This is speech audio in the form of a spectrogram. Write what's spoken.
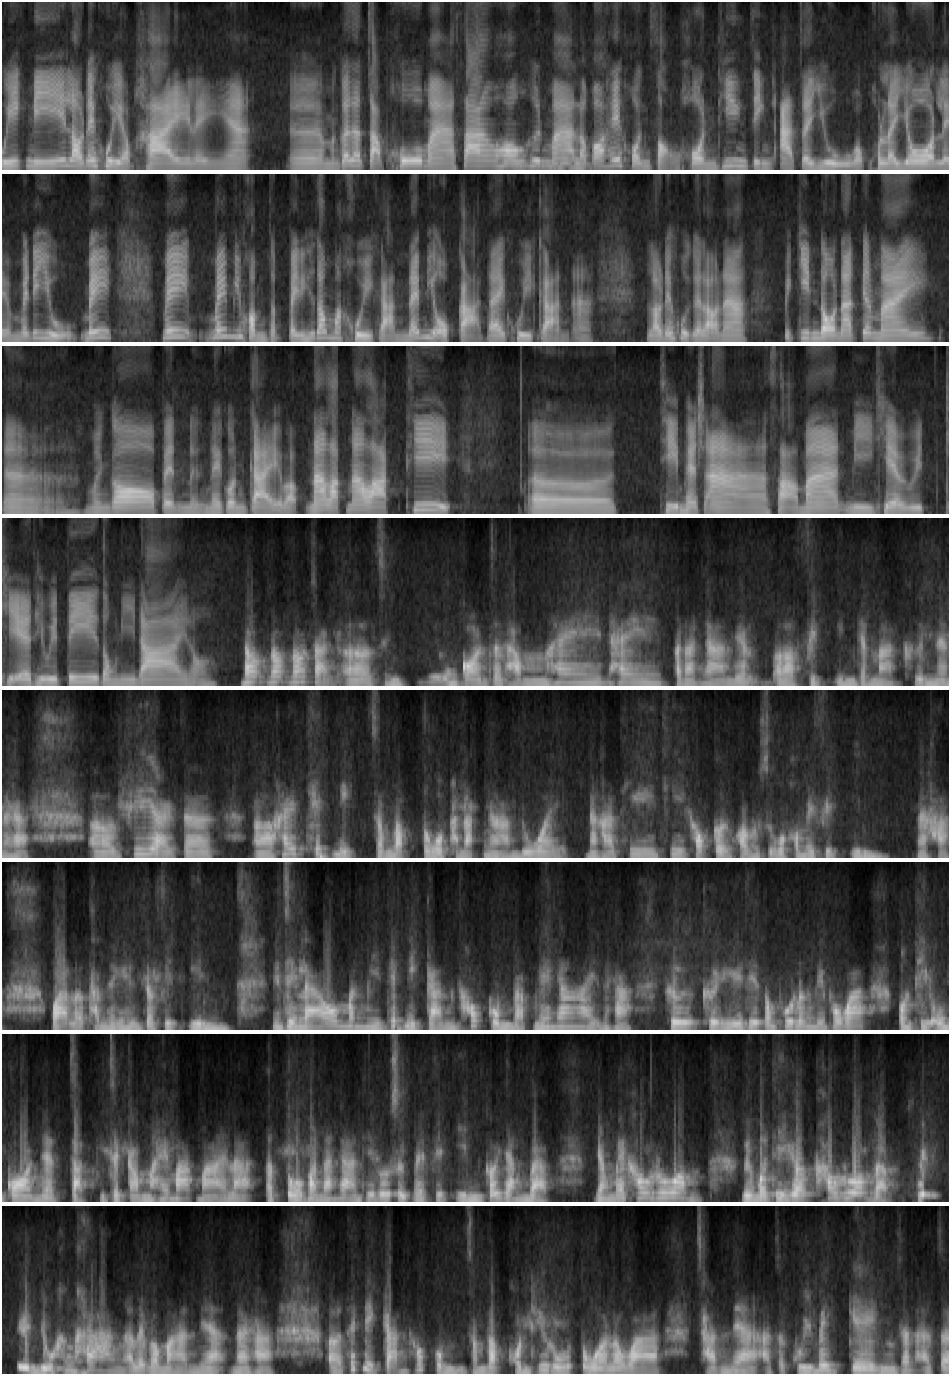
วีคนี้เราได้คุยกับใครอะไรเงี้ยเออมันก็จะจับคู่มาสร้างห้องขึ้นมา แล้วก็ให้คนสองคนที่จริง ๆ อาจจะอยู่แบบคนละโยชน์เลยไม่ได้อยู่ไม่ไม่ไม่มีความจำเป็นที่ต้องมาคุยกัน ได้มีโอกาสได้คุยกันอะเราได้คุยกันแล้วนะ ไปกินโดนัทกันไหมอ่ามันก็เป็นหนึ่งในกลไกแบบน่ารักน่ารักที่เอ่อ ทีม HR สามารถมี creativity ตรงนี้ได้เนาะนอกนอกจากสิ่งที่องค์กรจะทำให้ให้พนักงานเนี่ยฟิตอินกันมากขึ้นเนี่ยนะคะพี่อยากจะให้เทคนิคสำหรับตัวพนักงานด้วยนะคะที่ที่เขาเกิดความรู้สึกว่าเขาไม่ฟิตอิน นะคะว่าแล้วทำยังไงถึงจะฟิตอิน จริงๆแล้วมันมีเทคนิคการเข้ากลุ่มแบบง่าย ๆนะคะ คือคืออย่างนี้ที่ต้องพูดเรื่องนี้เพราะว่าบางทีองค์กรเนี่ยจัดกิจกรรมมาให้มากมายแล้ว แต่ตัวพนักงานที่รู้สึกไม่ฟิตอินก็ยังแบบยังไม่เข้าร่วม หรือบางทีก็เข้าร่วมแบบยืนอยู่ข้างๆ อะไรประมาณนี้นะคะเทคนิคการเข้ากลุ่มสำหรับคนที่รู้ตัวแล้วว่าฉันเนี่ยอาจจะคุยไม่เก่ง ฉันอาจจะ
